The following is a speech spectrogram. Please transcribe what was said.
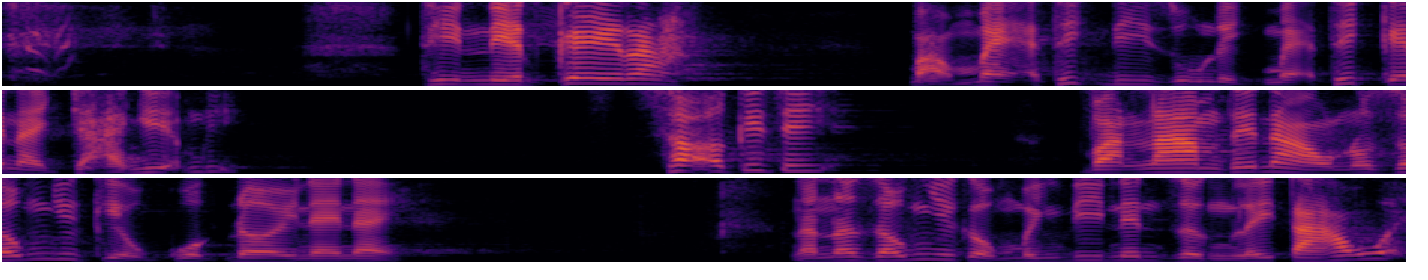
Thì liệt kê ra. Bảo mẹ thích đi du lịch, mẹ thích cái này, trải nghiệm đi sợ cái gì? Và làm thế nào nó giống như kiểu cuộc đời này này? Là nó giống như kiểu mình đi lên rừng lấy táo ấy.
